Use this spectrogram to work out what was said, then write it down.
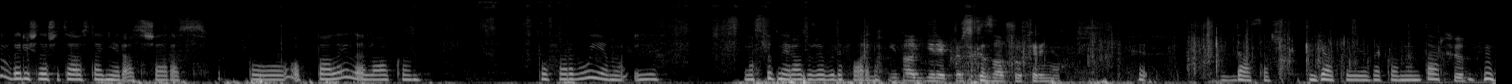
Ну, вирішили, що це останній раз. Ще раз пообпалили лаком, пофарбуємо і наступний раз вже буде фарба. І так директор сказав, що херня. Да, Саш, дякую за коментар. Що?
